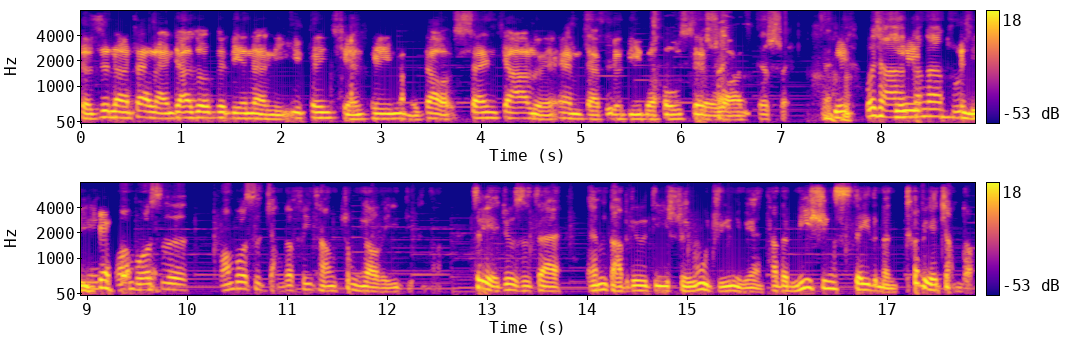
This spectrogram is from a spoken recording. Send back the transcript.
可是呢，在南加州这边呢，你一分钱可以买到三加仑 MWD 的 wholesale 的水。对，我想刚刚竹 青王博士王博士讲的非常重要的一点啊，这也就是在 MWD 水务局里面，它的 mission statement 特别讲到，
